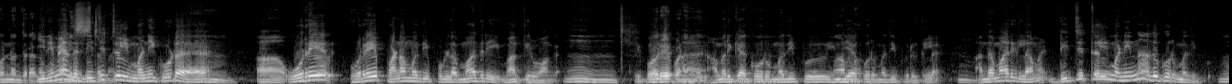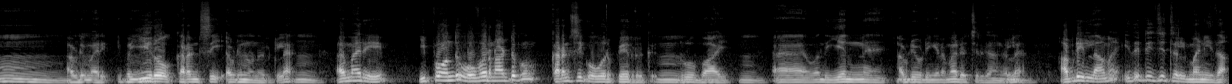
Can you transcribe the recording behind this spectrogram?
கொண்டு வந்துறாங்க இனிமே அந்த டிஜிட்டல் மணி கூட ஒரே ஒரே பண மதிப்புள்ள மாதிரி மாத்திருவாங்க. இப்போ ஒரே பணம் அமெரிக்காவுக்கு ஒரு மதிப்பு இந்தியாவுக்கு ஒரு மதிப்பு இருக்குல்ல. அந்த மாதிரி இல்லாம டிஜிட்டல் மணின்னா அதுக்கு ஒரு மதிப்பு. அப்படி மாதிரி. இப்போ ஈரோ கரன்சி அப்படின்னு ஒன்று இருக்குல்ல. அது மாதிரி இப்போ வந்து ஒவ்வொரு நாட்டுக்கும் கரன்சிக்கு ஒவ்வொரு பேர் இருக்கு. ரூபாய் வந்து என்ன அப்படி அப்படிங்கிற மாதிரி வச்சிருக்காங்கல்ல. அப்படி இல்லாம இது டிஜிட்டல் மணி தான்.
